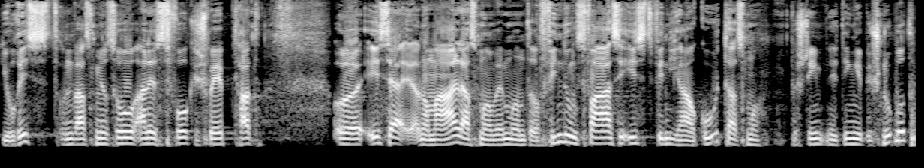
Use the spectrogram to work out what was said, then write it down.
Jurist und was mir so alles vorgeschwebt hat. Äh, ist ja normal, dass man, wenn man in der Findungsphase ist, finde ich auch gut, dass man bestimmte Dinge beschnuppert.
